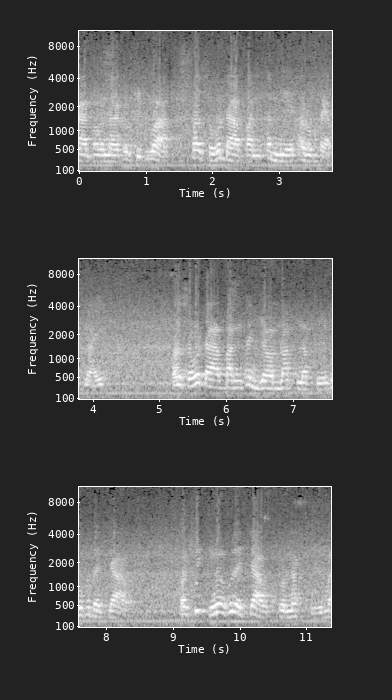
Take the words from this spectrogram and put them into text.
การภาวนาก็คิดว่าพระโสดาบันท่านมีอารมณ์แบบไหน พระโสดาบันท่านยอมรับนับถือพระพุทธเจ้าก็คิดถึงว่าพระพุทธเจ้าควรนับถือไหม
